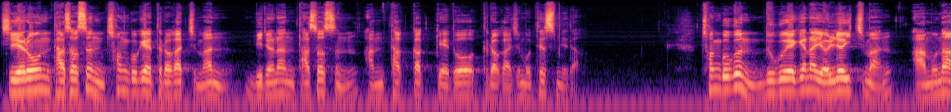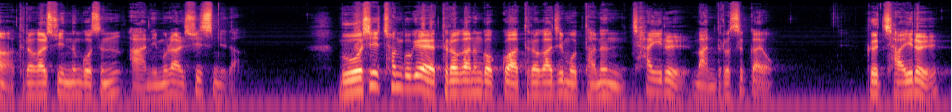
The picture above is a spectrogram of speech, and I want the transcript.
지혜로운 다섯은 천국에 들어갔지만 미련한 다섯은 안타깝게도 들어가지 못했습니다. 천국은 누구에게나 열려 있지만 아무나 들어갈 수 있는 곳은 아님을 알 수 있습니다. 무엇이 천국에 들어가는 것과 들어가지 못하는 차이를 만들었을까요? 그 차이를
